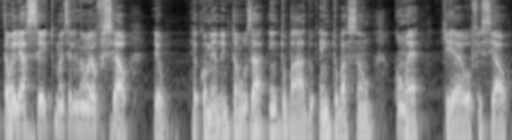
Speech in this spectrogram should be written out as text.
Então ele é aceito, mas ele não é oficial. Eu recomendo então usar entubado, entubação com E, que é oficial,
